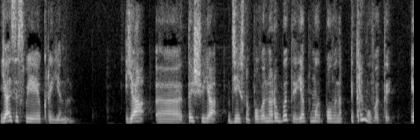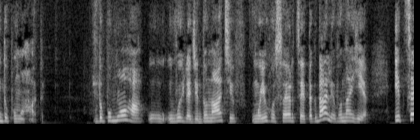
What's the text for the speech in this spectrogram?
я зі своєю країною. Я е, те, що я дійсно повинна робити, я повинна підтримувати і допомагати. Допомога у, у вигляді донатів, моєго серця і так далі, вона є. І це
